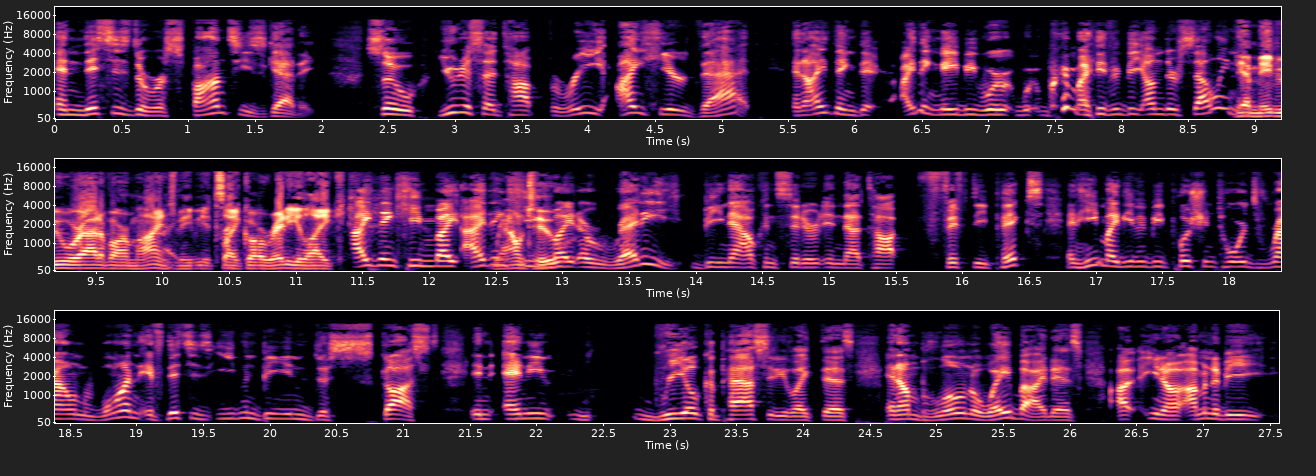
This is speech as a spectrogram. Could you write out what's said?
and this is the response he's getting. So you just said top 3. I hear that and I think that I think maybe we're we might even be underselling. Yeah, maybe we're out of our minds. Maybe it's like already like. I think he might. I think he two? might already be now considered in that top fifty picks, and he might even be pushing towards round one if this is even being discussed in any real capacity like this. And I'm blown away by this. I, you know, I'm going to be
